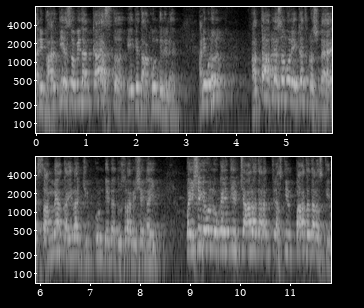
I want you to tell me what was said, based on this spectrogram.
आणि भारतीय संविधान काय असतं हे ते दाखवून दिलेलं आहे. आणि म्हणून आता आपल्यासमोर एकच प्रश्न आहे. साम्याताईला जिंकून देणं दुसरा विषय नाही. पैसे घेऊन लोक येतील चार हजार असतील पाच हजार असतील.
